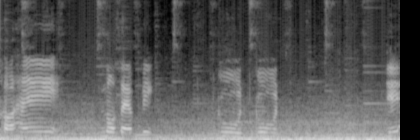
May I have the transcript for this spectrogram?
ขอให้ no traffic good good เย้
